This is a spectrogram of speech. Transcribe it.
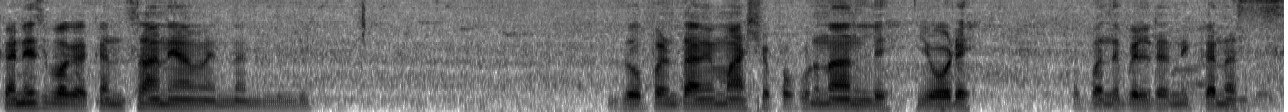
कणीस बघा कणसाने आम्ही आणलेली. जोपर्यंत आम्ही मासे पकडून आणले एवढे तोपर्यंत बिल्डरनी कणस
